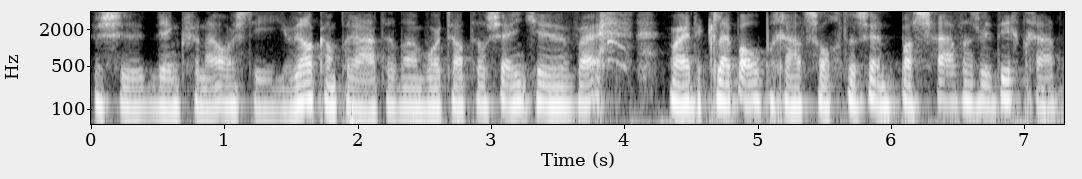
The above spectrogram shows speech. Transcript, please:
Dus ik denk van nou, als hij wel kan praten, dan wordt dat als eentje waar, waar de klep open gaat s ochtends en pas s avonds weer dicht gaat.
